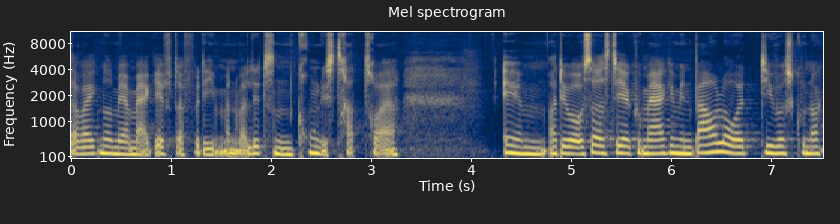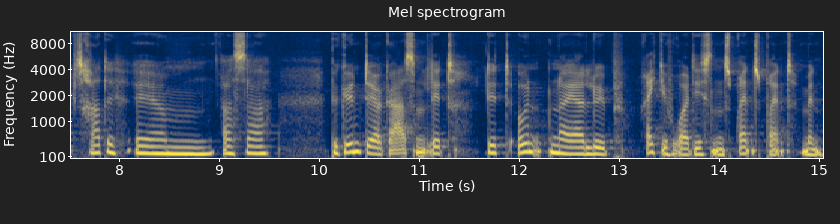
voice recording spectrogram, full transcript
der var ikke noget mere at mærke efter, fordi man var lidt sådan kronisk træt, tror jeg. Øhm, og det var også også det, jeg kunne mærke i min baglov, at de var sgu nok trætte. Øhm, og så begyndte det at gøre sådan lidt, lidt ondt, når jeg løb rigtig hurtigt, sådan sprint-sprint, men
